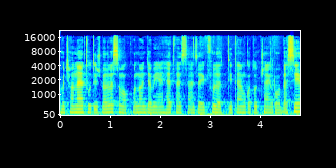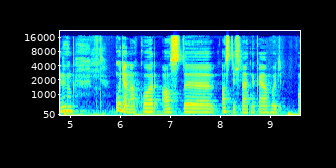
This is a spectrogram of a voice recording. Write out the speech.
hogyha a nato is beleveszem, akkor nagyjából ilyen 70% fölötti támogatottságról beszélünk. Ugyanakkor azt, azt is látni kell, hogy a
